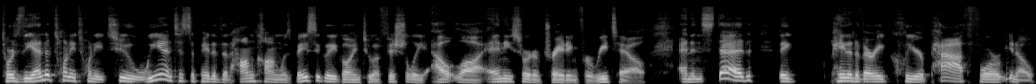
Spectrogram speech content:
Towards the end of 2022, we anticipated that Hong Kong was basically going to officially outlaw any sort of trading for retail. And instead, they painted a very clear path for you know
